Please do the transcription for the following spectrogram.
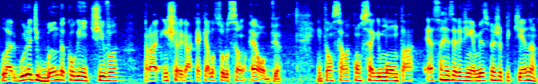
largura de banda cognitiva para enxergar que aquela solução é óbvia. Então, se ela consegue montar essa reservinha, mesmo que seja pequena,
